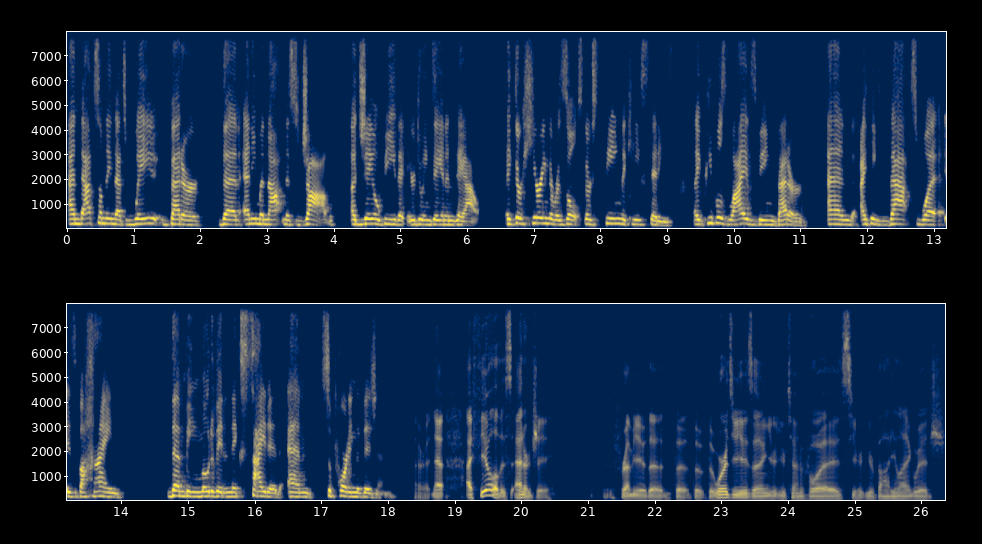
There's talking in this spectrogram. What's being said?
And that's something that's way better than any monotonous job, a job that you're doing day in and day out. Like they're hearing the results, they're seeing the case studies, like people's lives being better. And I think that's what is behind them being motivated and excited and supporting the vision. All right. Now, I feel this energy from you the, the, the, the words you're using, your, your tone of voice, your, your body language.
